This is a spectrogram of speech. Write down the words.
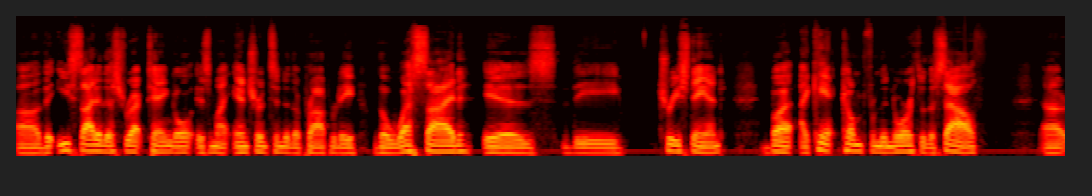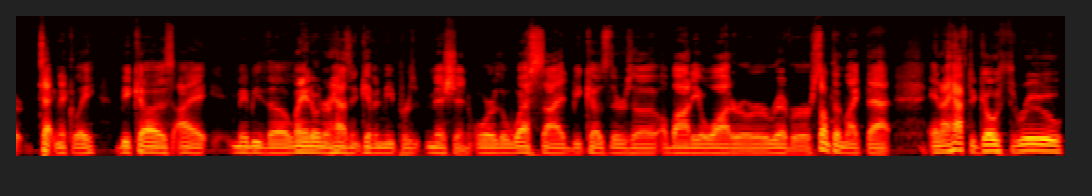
Uh, the east side of this rectangle is my entrance into the property. The west side is the tree stand, but I can't come from the north or the south. Uh, technically, because I maybe the landowner hasn't given me permission, or the west side because there's a, a, body of water or a river or something like that, and I have to go through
